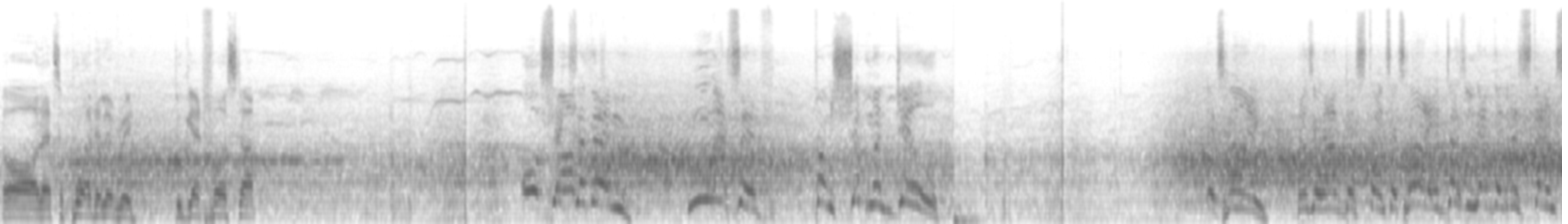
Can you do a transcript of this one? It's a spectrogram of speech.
Oh, that's a poor delivery to get first up. Oh, six of them! Massive from Shubman Gill. It's high. Does it have distance? It's high. It doesn't have the distance.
